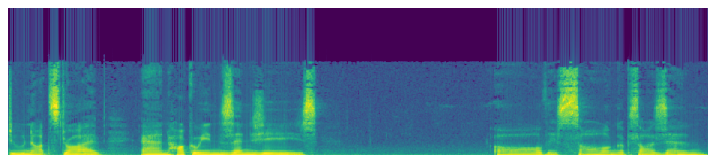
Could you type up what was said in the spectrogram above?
do not strive, and Hakuin Zenji's all this song of Zazen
